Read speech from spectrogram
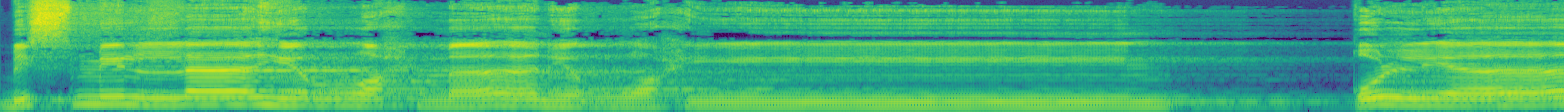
بسم الله الرحمن الرحيم. قل يا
